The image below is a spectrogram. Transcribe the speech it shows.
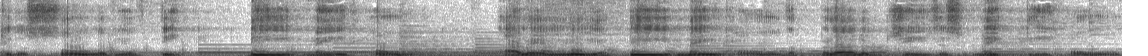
to the sole of your feet. Be made whole. Hallelujah. Be made whole. The blood of Jesus make thee whole.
